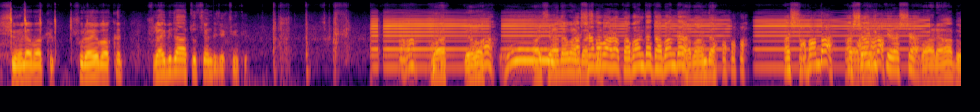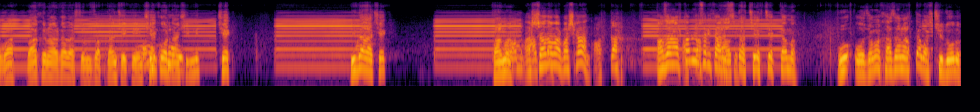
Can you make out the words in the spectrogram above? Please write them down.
Şöyle bakın. Şuraya bakın. Şurayı bir daha tut sen diyecek çünkü. Aha. Var. Devam. Aha. Aşağıda var, Aşağıda başka. var ha. Tabanda tabanda. Tabanda. Bak bak bak. Aş Tabanda. aşağı Tabanda. git diyor aşağı. Var abi var. Bakın arkadaşlar uzaktan çekeyim. Çek oradan şimdi. Çek. Bir daha çek. Tamam. Tam Aşağıda var başkan. Altta. Kazan altta mı yoksa bir tanesi? Altta çek çek tamam. Bu o zaman kazan altta baş içi dolu.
